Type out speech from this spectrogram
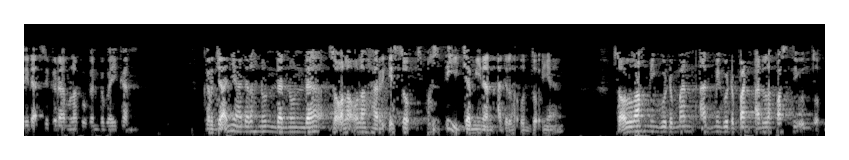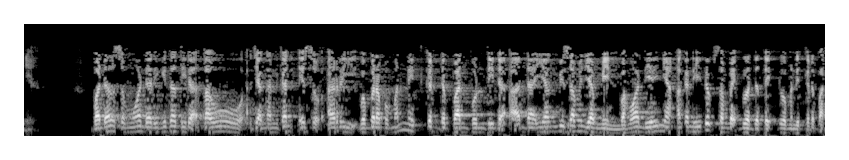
tidak segera melakukan kebaikan. Kerjaannya adalah nunda-nunda seolah-olah hari esok pasti jaminan adalah untuknya. Seolah minggu depan, minggu depan adalah pasti untuknya. Padahal semua dari kita tidak tahu, jangankan esok hari, beberapa menit ke depan pun tidak ada yang bisa menjamin bahwa dirinya akan hidup sampai dua detik, dua menit ke depan.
